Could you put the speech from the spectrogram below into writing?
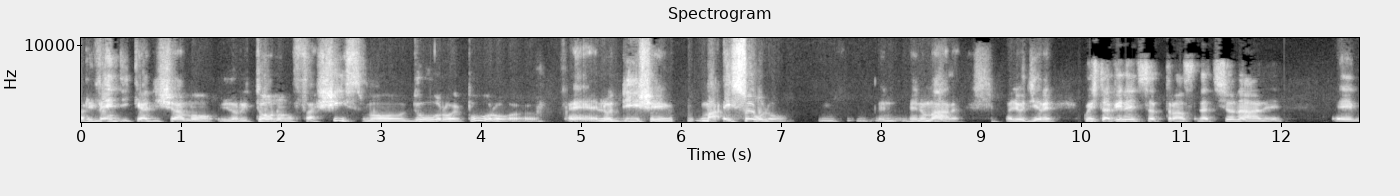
rivendica diciamo, il ritorno a un fascismo duro e puro, eh, lo dice, ma è solo, meno male. Voglio dire, questa violenza transnazionale è,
